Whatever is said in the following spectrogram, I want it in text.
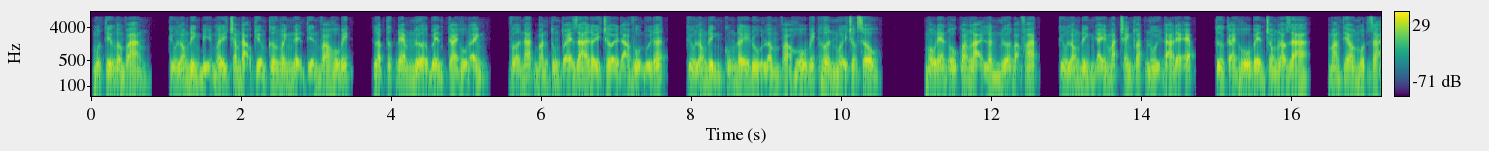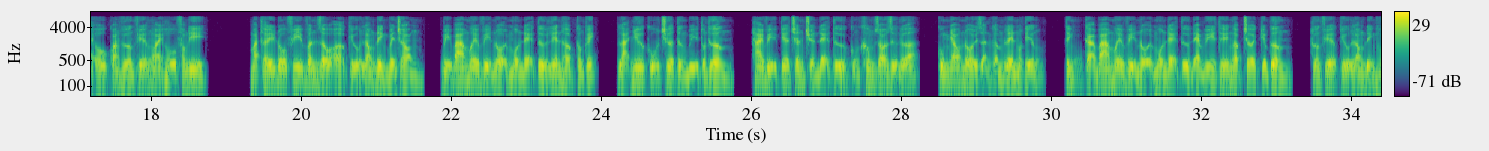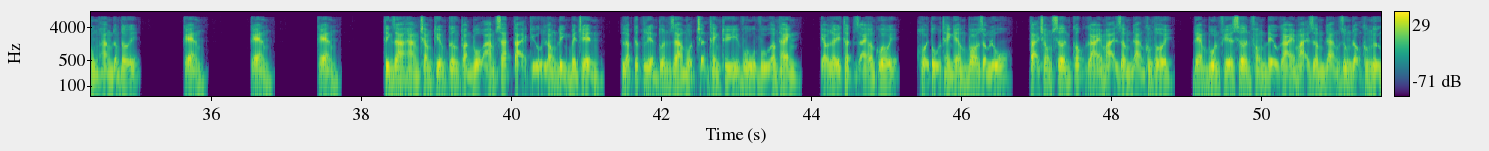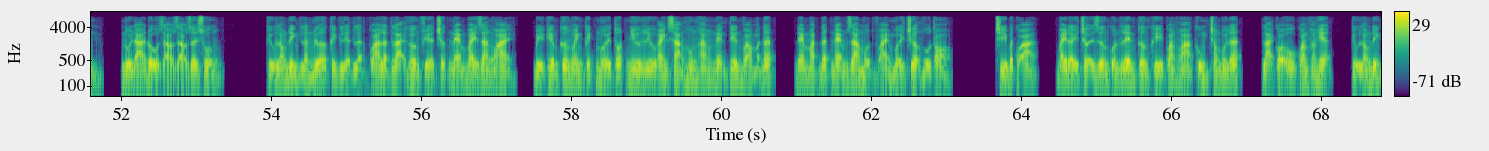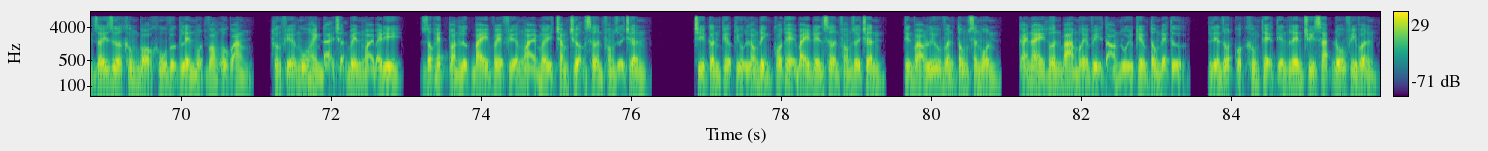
Một tiếng ầm vang, Cựu Long đỉnh bị mấy trăm đạo kiếm cương oanh nện tiến vào hố bích, lập tức đem nửa bên cái hố đánh, vỡ nát bắn tung tóe ra đầy trời đá vụn bụi đất, Cựu Long đỉnh cũng đầy đủ lâm vào hố bích hơn 10 trượng sâu. Màu đen ô quang lại lần nữa bạo phát, Cựu Long đỉnh nháy mắt tránh thoát núi đá đè ép, từ cái hố bên trong lao ra, mang theo một giải ô quang hướng phía ngoài hố phóng đi. Mắt thấy Đỗ Phi Vân giấu ở Cựu Long đỉnh bên trong, bị 30 vị nội môn đệ tử liên hợp công kích, lại như cũ chưa từng bị tổn thương, hai vị kia chân truyền đệ tử cũng không do dự nữa, cùng nhau nổi giận gầm lên một tiếng, tính cả 30 vị nội môn đệ tử đem uy thế ngập trời kiếm cương, hướng phía Cựu Long đỉnh hung hăng đâm tới. Keng, keng, keng. Tính ra hàng trăm kiếm cương toàn bộ ám sát tại Cựu Long đỉnh bên trên, lập tức liền tuôn ra một trận thanh thúy vụ vụ âm thanh, kéo lấy thật dài âm cuối, hội tụ thành âm bo dòng lũ, tại trong sơn cốc gái mại dâm đãng không thôi, đem bốn phía sơn phong đều gái mại dâm đãng rung động không ngừng, núi đá đổ rào rào rơi xuống. Cựu Long đỉnh lần nữa kịch liệt lật qua lật lại hướng phía trước ném bay ra ngoài, bị kiếm cương oanh kích mới tốt như lưu ánh sáng hung hăng nện tiến vào mặt đất, đem mặt đất ném ra một vài mười trượng hố to. Chỉ bất quá, bay đầy trời dương cuốn lên cương khí quang hoa cùng trong bụi đất, lại có ô quang thoáng hiện, Cửu Long đỉnh dây dưa không bỏ khu vực lên một vòng ô quang, hướng phía ngũ hành đại trận bên ngoài bay đi, dốc hết toàn lực bay về phía ngoài mấy trăm trượng sơn phong dưới chân. Chỉ cần kia Cửu Long đỉnh có thể bay đến sơn phong dưới chân, tiến vào Lưu Vân Tông sân môn, cái này hơn 30 vị Tào núi kiếm tông đệ tử, liền rốt cuộc không thể tiến lên truy sát Đỗ Phi Vân.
